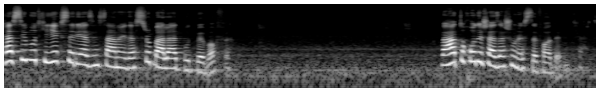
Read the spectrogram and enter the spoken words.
کسی بود که یک سری از این صنایع دستی رو بلد بود ببافه. و حتی خودش ازشون استفاده می‌کرد.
